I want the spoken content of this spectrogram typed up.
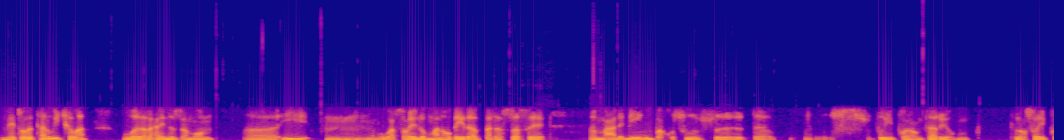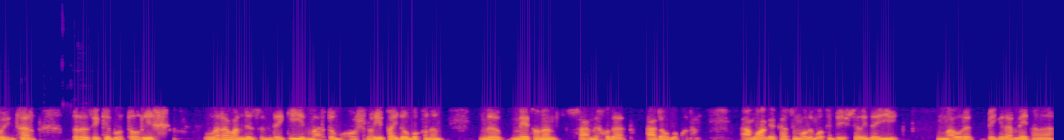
می‌تونه ترویج شود و در حین زمان این وسایل و منابع را به دسترس معلمین و خصوص توی پایانتر یا کلاس های پایینتر بر از که با تاریخ و روند زندگی مردم آشنایی پیدا بکنن می‌تونن سهم خود ادا بکنن. اما اگر کسی معلومات بیشتری در این مورد بگیره می‌تونه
